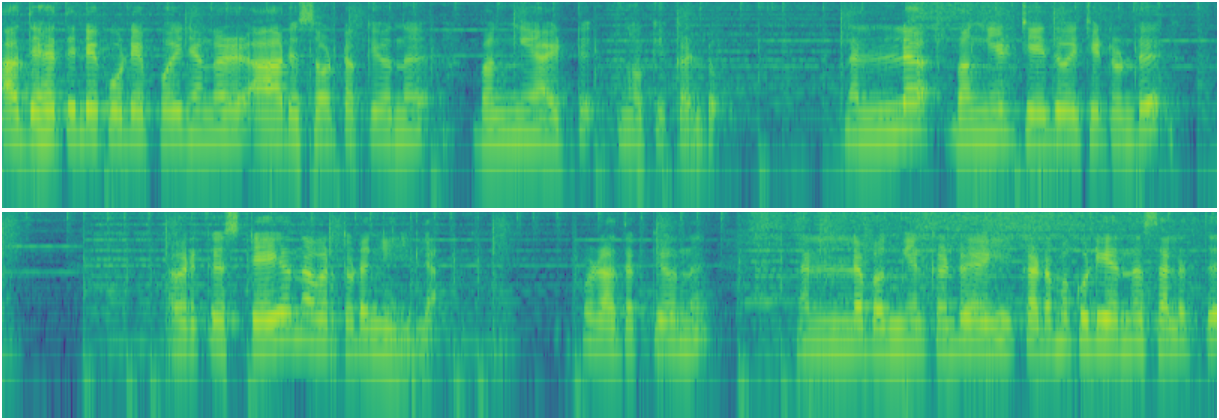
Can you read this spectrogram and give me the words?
അദ്ദേഹത്തിന്റെ കൂടെ പോയി ഞങ്ങൾ ആ റിസോർട്ടൊക്കെ ഒന്ന് ഭംഗിയായിട്ട് നോക്കി കണ്ടു. നല്ല ഭംഗിയിൽ ചെയ്തു വെച്ചിട്ടുണ്ട്. അവർക്ക് സ്റ്റേ ഒന്നും അവർ തുടങ്ങിയില്ല. അപ്പോൾ അതൊക്കെ ഒന്ന് നല്ല ഭംഗിയിൽ കണ്ടു. ഈ കടമക്കുടി എന്ന സ്ഥലത്ത്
